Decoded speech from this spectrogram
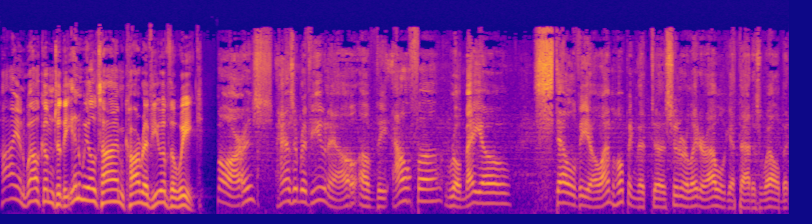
Hi, and welcome to the In Wheel Time Car Review of the Week. Mars has a review now of the Alfa Romeo Stelvio. I'm hoping that uh, sooner or later I will get that as well. But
